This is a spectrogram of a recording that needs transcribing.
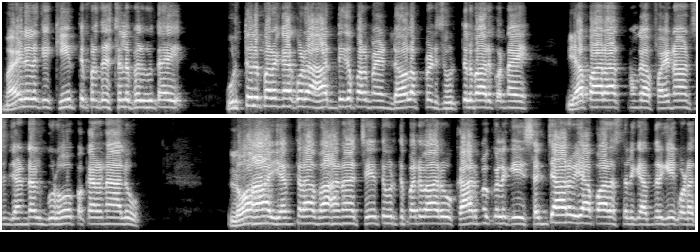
మహిళలకి కీర్తి ప్రతిష్టలు పెరుగుతాయి. వృత్తుల పరంగా కూడా ఆర్థిక పరమైన డెవలప్మెంట్స్ వృత్తుల వారికి వ్యాపారాత్మకంగా వ్యాపారాత్మక ఫైనాన్స్ జనరల్ గృహోపకరణాలు లోహ యంత్ర వాహన చేతి వృత్తి పనివారు కార్మికులకి సంచార వ్యాపారస్తులకి అందరికీ కూడా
